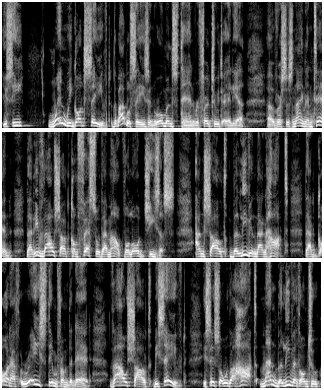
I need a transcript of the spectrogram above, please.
You see, when we got saved, the Bible says in Romans 10, referred to it earlier, uh, verses 9 and 10, that if thou shalt confess with thy mouth the Lord Jesus, and shalt believe in thine heart that God hath raised him from the dead, thou shalt be saved. He says, So with the heart man believeth unto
